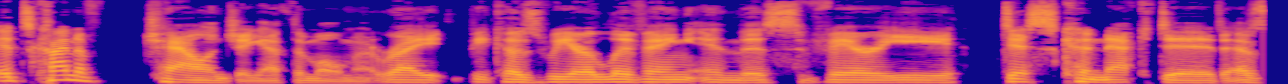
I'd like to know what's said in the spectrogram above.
it's kind of challenging at the moment, right? Because we are living in this very disconnected, as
